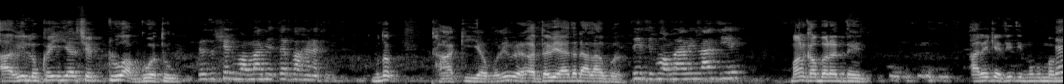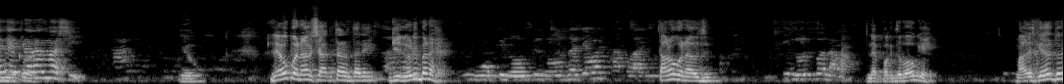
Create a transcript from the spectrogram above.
આવી લોકો યાર છે એટલું આગું હતું. હું તો થાકી ગયા બધી અધવી આવ્યા હતા ડાલા ઉપર. ના મને ખબર જ નહીં. અરે કહેતી હતી મમ્મી એવું. લેવું બનાવ શાક તારે તારે. ગીલોડી બનાય તાણું બનાવું છું. કે એટલે પગ દબાવ કે મારે કરે તો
